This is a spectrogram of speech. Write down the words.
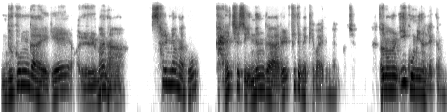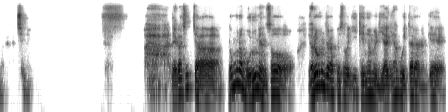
누군가에게 얼마나 설명하고 가르칠 수 있는가를 피드백해 봐야 된다는 거죠. 저는 오늘 이 고민을 했던 거예요, 아침에. 아, 내가 진짜 너무나 모르면서 여러분들 앞에서 이 개념을 이야기하고 있다라는 게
